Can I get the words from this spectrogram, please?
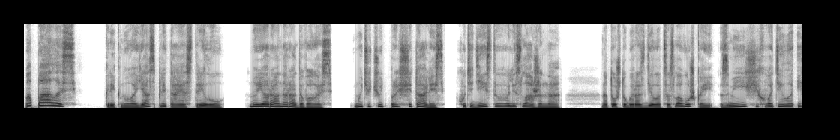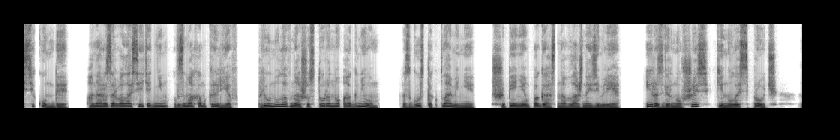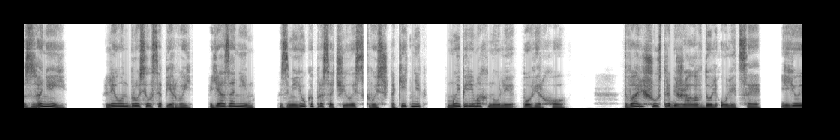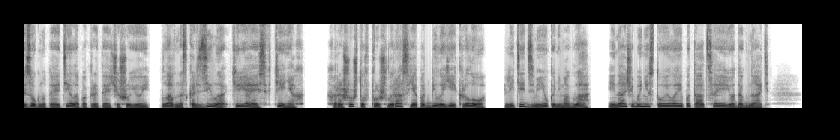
«Попалась!» — крикнула я, сплетая стрелу. Но я рано радовалась. Мы чуть-чуть просчитались, хоть и действовали слаженно. На то, чтобы разделаться с ловушкой, змеище хватило и секунды. Она разорвала сеть одним взмахом крыльев, плюнула в нашу сторону огнем. Сгусток пламени с шипением погас на влажной земле и, развернувшись, кинулась прочь. «За ней!» Леон бросился первый. Я за ним. Змеюка просочилась сквозь штакетник, мы перемахнули поверху. Тварь шустро бежала вдоль улицы. Ее изогнутое тело, покрытое чешуей, плавно скользило, теряясь в тенях. Хорошо, что в прошлый раз я подбила ей крыло. Лететь змеюка не могла, иначе бы не стоило и пытаться ее догнать.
